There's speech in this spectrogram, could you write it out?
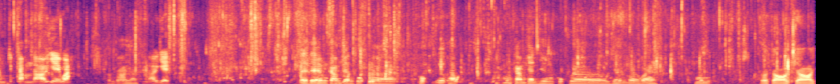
Không, cầm đỡ về quá Cầm đỏ hả? cầm đỡ về Để để em cầm cho anh cuộc uh, cuộc được không? Mình cầm cho anh Dương cuộc uh, đó các bạn. Mình trời trời trời.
